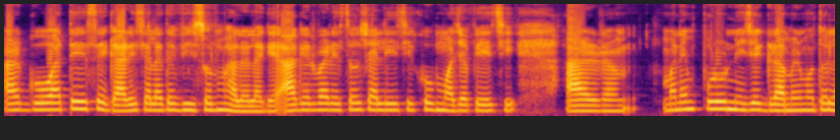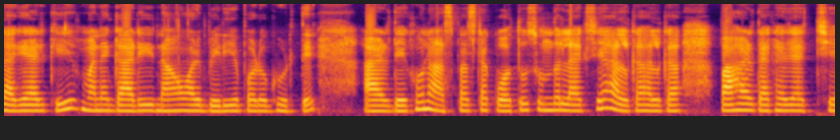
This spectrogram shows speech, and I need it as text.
আর গোয়াতে এসে গাড়ি চালাতে ভীষণ ভালো লাগে। আগের বার এসেও চালিয়েছি, খুব মজা পেয়েছি। আর মানে পুরো নিজের গ্রামের মতো লাগে আর কি। মানে গাড়ি নাও আর বেরিয়ে পড়ো ঘুরতে। আর দেখুন, আশপাশটা কত সুন্দর লাগছে। হালকা হালকা পাহাড় দেখা যাচ্ছে।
